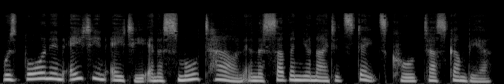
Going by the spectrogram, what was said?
was born in 1880 in a small town in the southern United States called Tuscumbia.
